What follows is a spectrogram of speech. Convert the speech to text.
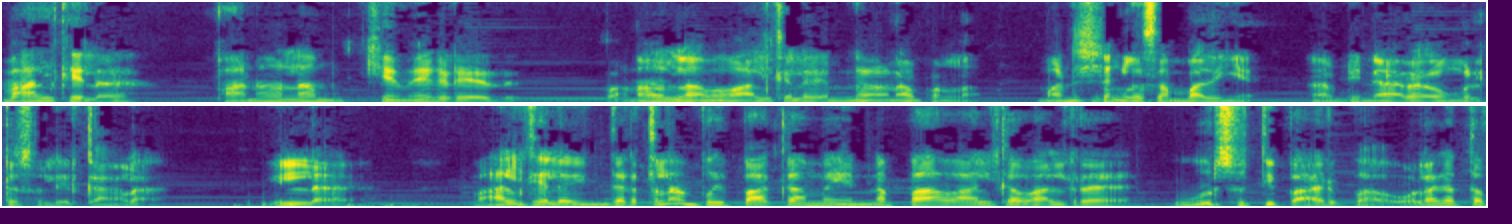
வாழ்க்கையில் பணம்லாம் முக்கியமே கிடையாது. பணம் இல்லாமல் வாழ்க்கையில் என்ன வேணால் பண்ணலாம். மனுஷங்களை சம்பாதிங்க அப்படின்னு யாராவது உங்கள்கிட்ட சொல்லியிருக்காங்களா? இல்லை. வாழ்க்கையில் இந்த இடத்தெல்லாம் போய் பார்க்காம என்னப்பா வாழ்க்கை வாழ்கிற ஊர் சுற்றி பாருப்பா உலகத்தை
